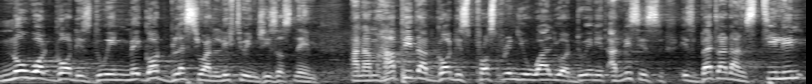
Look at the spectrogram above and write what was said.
know what God is doing. May God bless you and lift you in Jesus name. And I'm happy that God is prospering you while you are doing it. At least it's, it's better than stealing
